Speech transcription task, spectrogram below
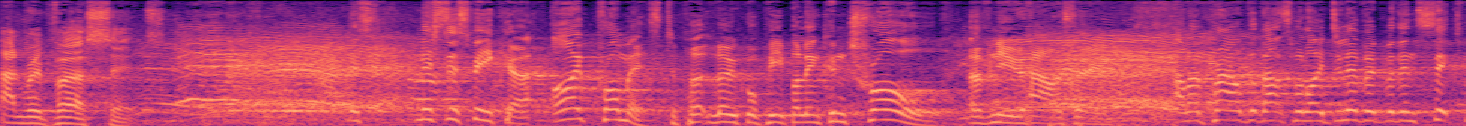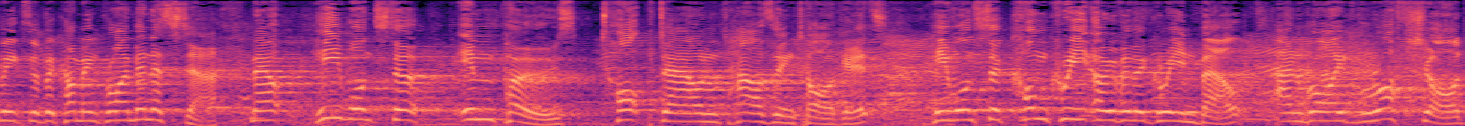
and reverse it? Mr. Speaker, I promised to put local people in control of new housing. And I'm proud that that's what I delivered within six weeks of becoming Prime Minister. Now, he wants to impose top down housing targets, he wants to concrete over the green belt and ride roughshod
